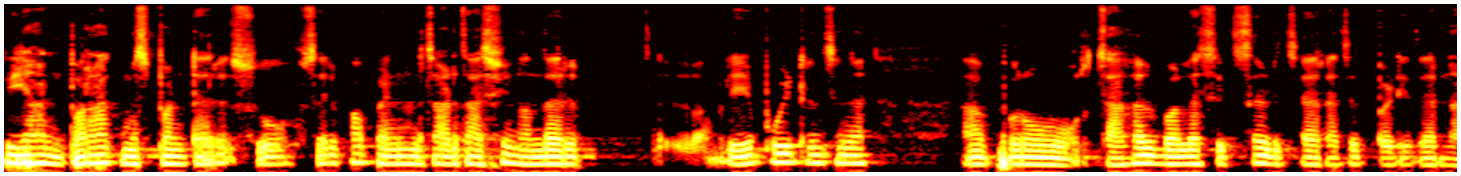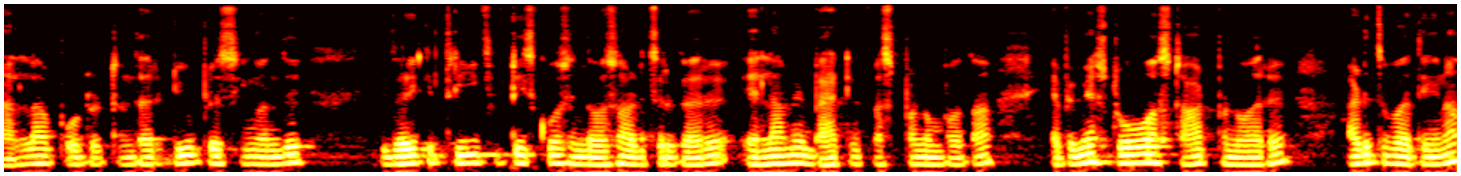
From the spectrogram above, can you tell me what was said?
ரியான் பராக் மிஸ் பண்ணிட்டாரு. ஸோ சரி பாப்பா என்ன நினச்சா அடுத்து அஸ்வின் வந்தார். அப்படியே போயிட்டு இருந்துச்சுங்க. அப்புறம் ஒரு சகல் பாலில் சிக்ஸ் அடித்தார் ரஜத் படிதர் நல்லா போட்டுட்டு இருந்தார். டியூ பிளஸிங் வந்து இது வரைக்கும் த்ரீ ஃபிஃப்டி ஸ்கோர்ஸ் இந்த வருஷம் அடிச்சிருக்காரு. எல்லாமே பேட்டிங் ஃபஸ்ட் பண்ணும்போது தான் எப்பயுமே ஸ்லோவாக ஸ்டார்ட் பண்ணுவார். அடுத்து பார்த்தீங்கன்னா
